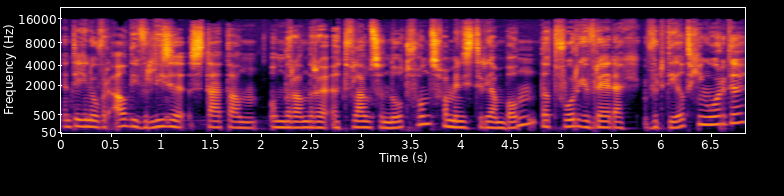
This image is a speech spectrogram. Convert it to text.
En tegenover al die verliezen staat dan onder andere het Vlaamse noodfonds van minister Jan Bon, dat vorige vrijdag verdeeld ging worden.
